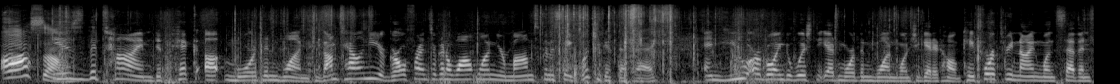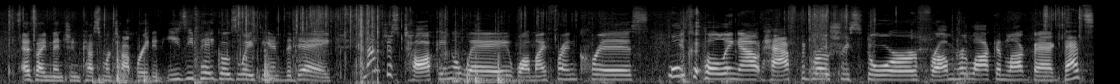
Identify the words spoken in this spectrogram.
awesome. is the time to pick up more than one because i'm telling you your girlfriends are going to want one your mom's going to say where'd you get that bag and you are going to wish that you had more than one once you get it home. K43917, as I mentioned, customer top rated. Easy pay goes away at the end of the day. And I'm just talking away while my friend Chris Well, is pulling out half the grocery store from her lock and lock bag. That's,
